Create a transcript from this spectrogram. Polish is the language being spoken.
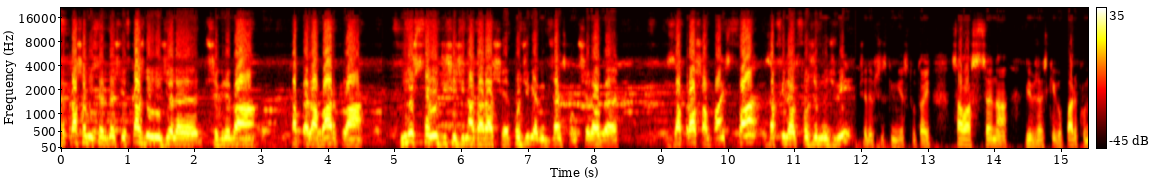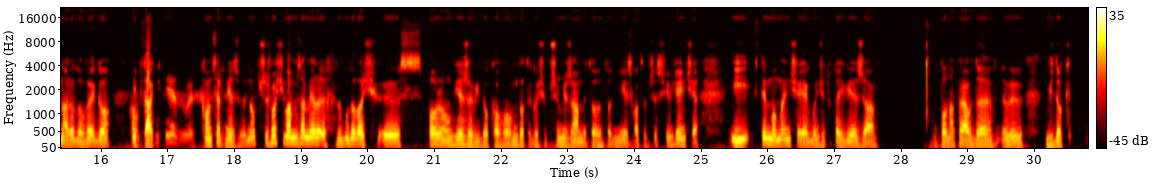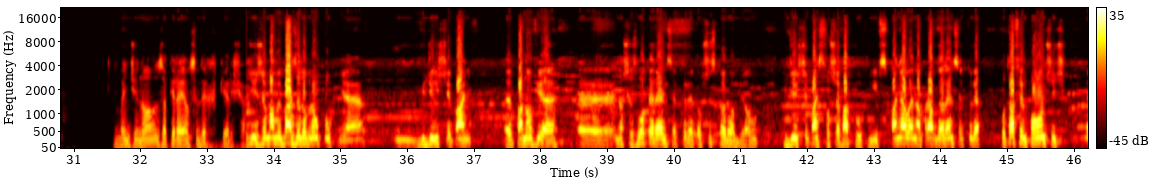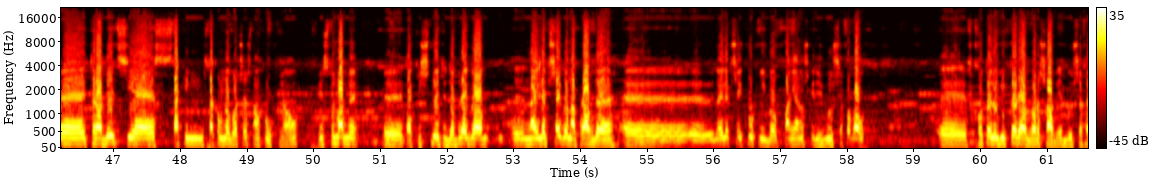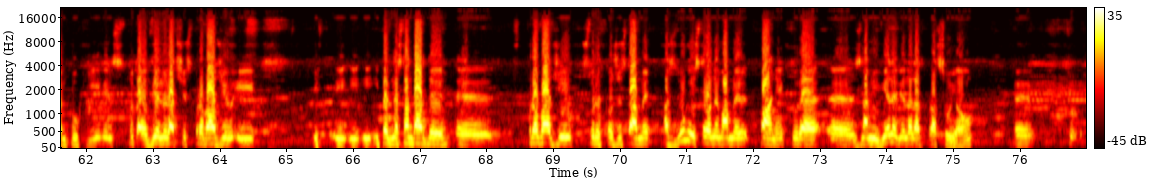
Zapraszam i serdecznie. W każdą niedzielę przygrywa kapela Bartla. Mnóstwo ludzi siedzi na tarasie, podziwia bibrzańską przyrodę. Zapraszam Państwa. Za chwilę otworzymy drzwi. Przede wszystkim jest tutaj cała scena Biebrzańskiego Parku Narodowego i ptaki. Niezły. Koncert niezły. No w przyszłości mamy zamiar wybudować y, sporą wieżę widokową. Do tego się przymierzamy. To, to nie jest łatwe przedsięwzięcie. I w tym momencie, jak będzie tutaj wieża, to naprawdę y, widok będzie no, zapierający dech w piersiach. Widzisz, że mamy bardzo dobrą kuchnię. Widzieliście pań, e, panowie e, nasze złote ręce, które to wszystko robią. Widzieliście Państwo szefa kuchni. Wspaniałe naprawdę ręce, które potrafią połączyć tradycję z, takim, z taką nowoczesną kuchnią. Więc tu mamy e, taki sznyt dobrego, e, najlepszego naprawdę, e, e, najlepszej kuchni, bo pan Janusz kiedyś był szefował e, w hotelu Wiktoria w Warszawie, był szefem kuchni, więc tutaj od wielu lat się sprowadził i, i, i, i, pewne standardy e, wprowadził, z których korzystamy, a z drugiej strony mamy panie, które e, z nami wiele, wiele lat pracują, e,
